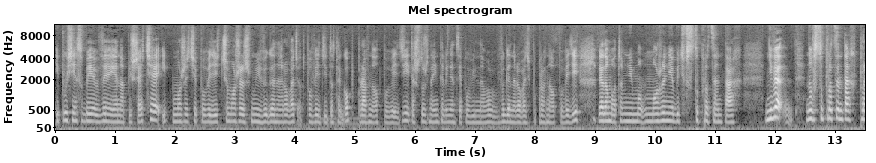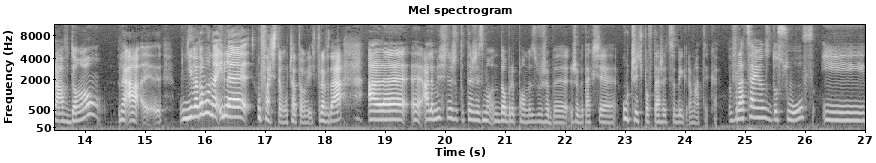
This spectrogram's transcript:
i później sobie Wy je napiszecie i możecie powiedzieć, czy możesz mi wygenerować odpowiedzi do tego, poprawne odpowiedzi i ta sztuczna inteligencja powinna wygenerować poprawne odpowiedzi. Wiadomo, to nie, mo- może nie być w 100% nie wi- no w 100% prawdą, rea- nie wiadomo na ile ufać temu czatowi, prawda? Ale, ale myślę, że to też jest dobry pomysł, żeby, żeby tak się uczyć, powtarzać sobie gramatykę. Wracając do słów i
